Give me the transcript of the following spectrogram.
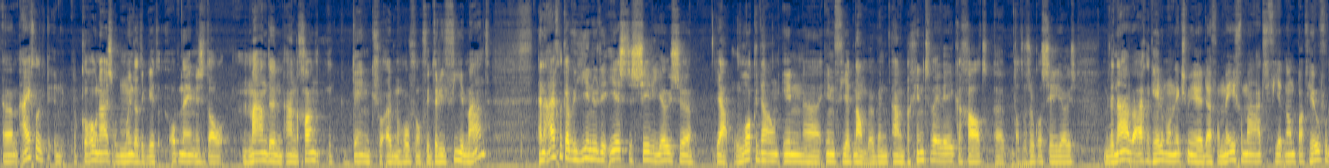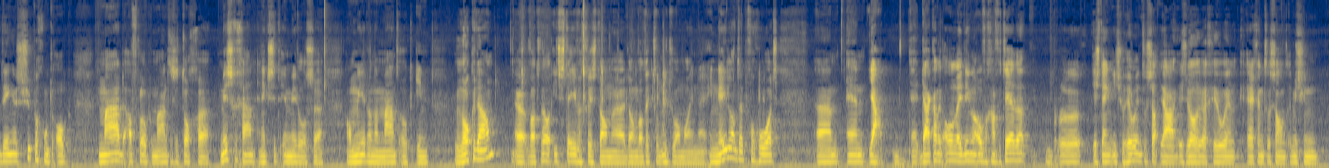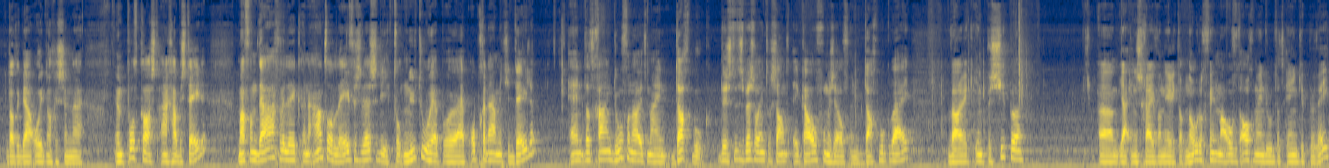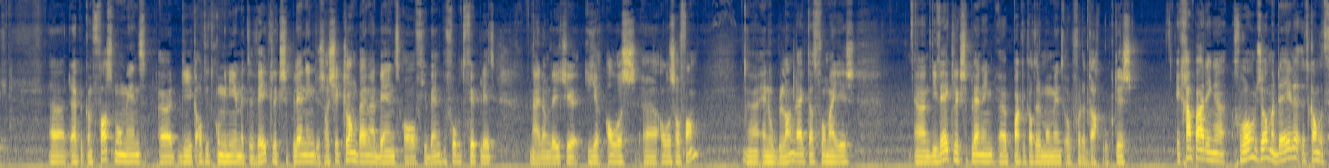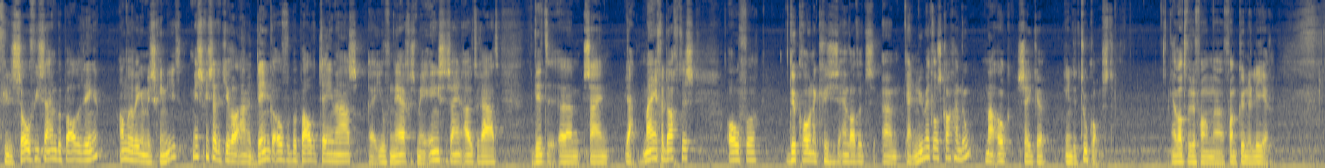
um, eigenlijk, corona is op het moment dat ik dit opneem, is het al maanden aan de gang. Ik denk zo uit mijn hoofd ongeveer drie, vier maanden. En eigenlijk hebben we hier nu de eerste serieuze ja, lockdown in, uh, in Vietnam. We hebben aan het begin twee weken gehad. Dat was ook wel serieus. Daarna hebben we eigenlijk helemaal niks meer daarvan meegemaakt. Vietnam pakt heel veel dingen supergoed op. Maar de afgelopen maand is het toch uh, misgegaan. En ik zit inmiddels uh, al meer dan een maand ook in lockdown. Uh, wat wel iets steviger is dan, dan wat ik tot nu toe allemaal in, in Nederland heb gehoord. Um, en ja, daar kan ik allerlei dingen over gaan vertellen. is denk ik niet zo heel interessant. Ja, is wel erg, heel erg interessant. En misschien dat ik daar ooit nog eens een, een podcast aan ga besteden. Maar vandaag wil ik een aantal levenslessen die ik tot nu toe heb, uh, heb opgedaan met je delen. En dat ga ik doen vanuit mijn dagboek. Dus dit is best wel interessant. Ik hou voor mezelf een dagboek bij. Waar ik in principe um, ja, inschrijf wanneer ik dat nodig vind. Maar over het algemeen doe ik dat één keer per week. Uh, daar heb ik een vast moment uh, die ik altijd combineer met de wekelijkse planning. Dus als je klant bij mij bent of je bent bijvoorbeeld VIP-lid, nou, dan weet je hier alles, alles al van. en hoe belangrijk dat voor mij is. Uh, die wekelijkse planning uh, pak ik altijd het moment ook voor het dagboek. Dus ik ga een paar dingen gewoon zomaar delen. Het kan wat filosofisch zijn, bepaalde dingen. Andere dingen misschien niet. Misschien zet het je wel aan het denken over bepaalde thema's. Uh, je hoeft nergens mee eens te zijn, uiteraard. Dit ehm, zijn ja, mijn gedachten over de coronacrisis en wat het um, ja, nu met ons kan gaan doen. Maar ook zeker in de toekomst. En wat we ervan van kunnen leren.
